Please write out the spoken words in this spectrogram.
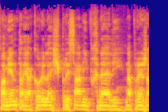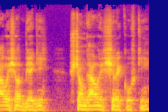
pamięta, jak oryleś prysami pchnęli, naprężały się odbiegi, ściągały śrykówki,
